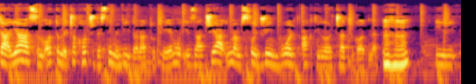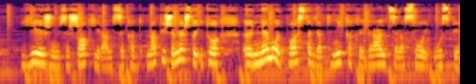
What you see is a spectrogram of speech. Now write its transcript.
Da, ja sam o tome, čak hoću da snimim video na tu temu. I znači ja imam svoj dream board aktivno četiri godine. Mhm. I ježim se, šokiram se kad napišem nešto i to e, nemoj postavljati nikakve granice na svoj uspjeh.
